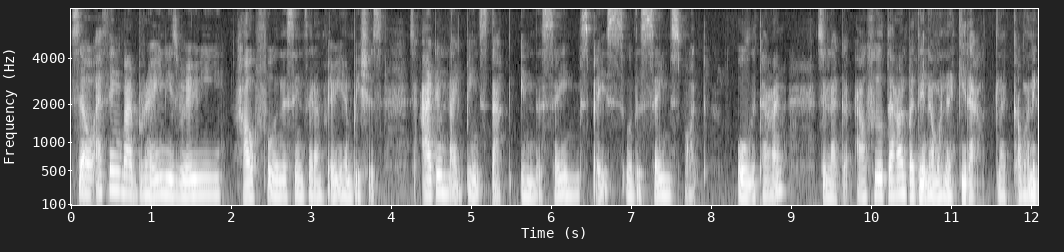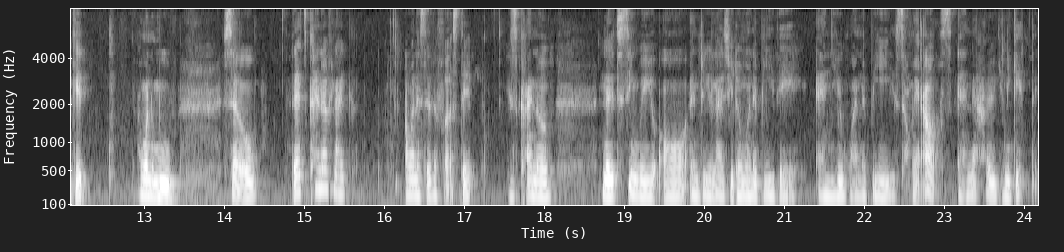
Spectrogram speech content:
So I think my brain is very helpful in the sense that I'm very ambitious. So I don't like being stuck in the same space or the same spot all the time. So like I'll feel down, but then I want to get out. Like I want to get, I want to move. So that's kind of like, I want to say the first step is kind of noticing where you are and realize you don't want to be there and you want to be somewhere else and how you're going to get there.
